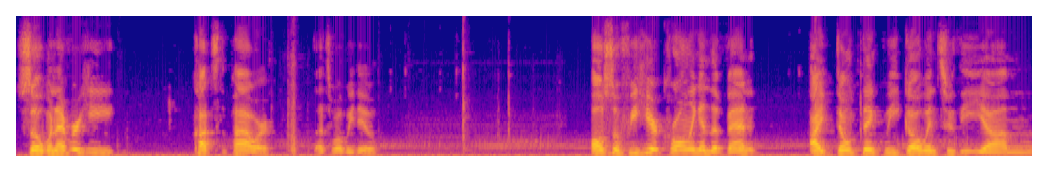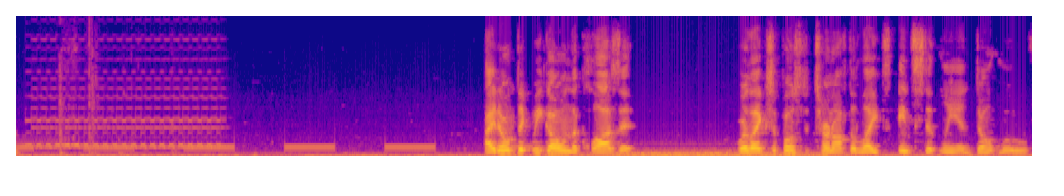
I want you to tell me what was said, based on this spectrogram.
So whenever he cuts the power, that's what we do. Also, if we hear crawling in the vent, I don't think we go into the, um... I don't think we go in the closet. We're, like, supposed to turn off the lights instantly and don't move.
